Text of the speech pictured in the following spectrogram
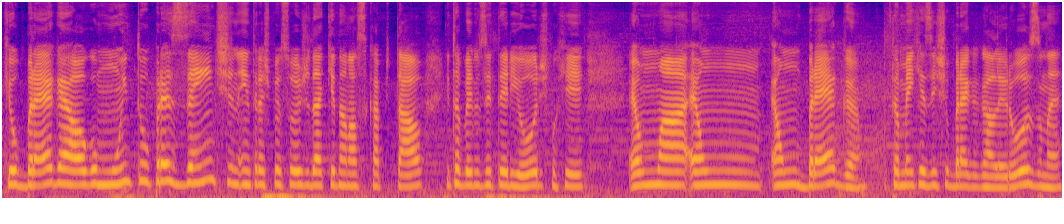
Que o brega é algo muito presente entre as pessoas daqui da nossa capital e também nos interiores, porque é uma é um é um brega também que existe o brega galeroso, né?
